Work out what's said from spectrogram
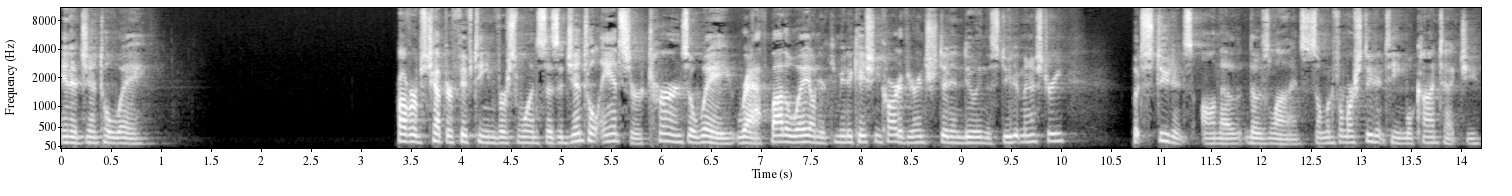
in a gentle way. Proverbs chapter 15, verse 1 says, A gentle answer turns away wrath. By the way, on your communication card, if you're interested in doing the student ministry, put students on those lines. Someone from our student team will contact you.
